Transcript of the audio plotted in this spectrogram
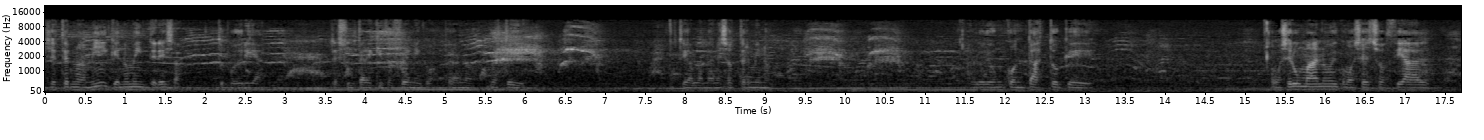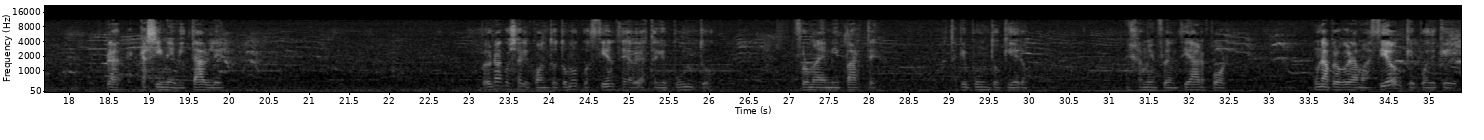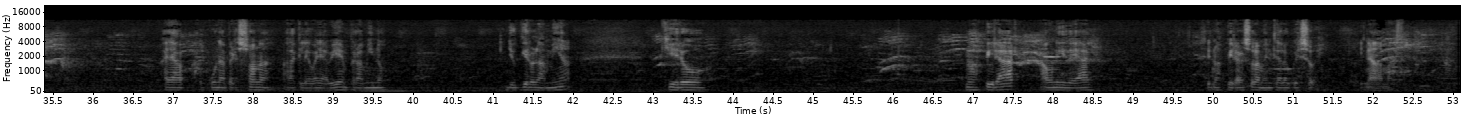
es externo a mí y que no me interesa. Esto podría resultar esquizofrénico, pero no, no estoy, no estoy hablando en esos términos. Hablo de un contacto que como ser humano y como ser social casi inevitable. Pero una cosa que cuando tomo conciencia de ver hasta qué punto forma de mi parte, hasta qué punto quiero dejarme influenciar por una programación que puede que haya alguna persona a la que le vaya bien, pero a mí no. Yo quiero la mía, quiero no aspirar a un ideal, sino aspirar solamente a lo que soy y nada más.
